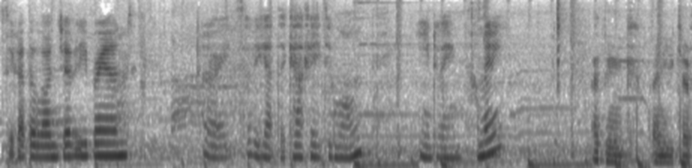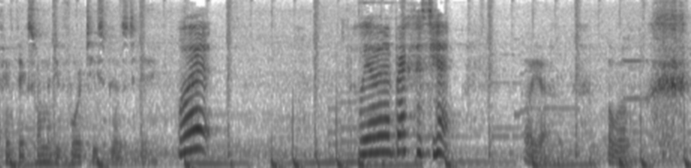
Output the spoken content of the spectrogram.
So we got the longevity brand. Alright, so we got the Cafe Du Monde. You're doing how many? I think I need a caffeine fix, so I'm gonna do four teaspoons today. What? We haven't had breakfast yet. Oh yeah. Oh well.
